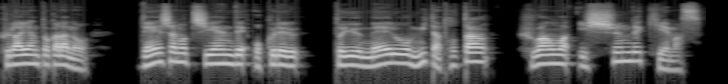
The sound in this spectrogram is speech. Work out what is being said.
クライアントからの電車の遅延で遅れるというメールを見た途端、不安は一瞬で消えます。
